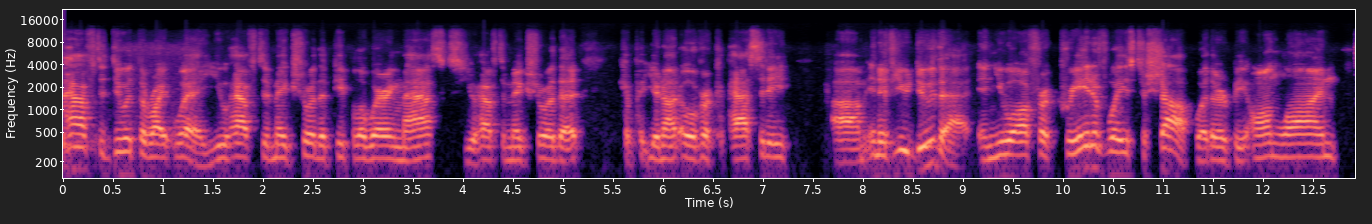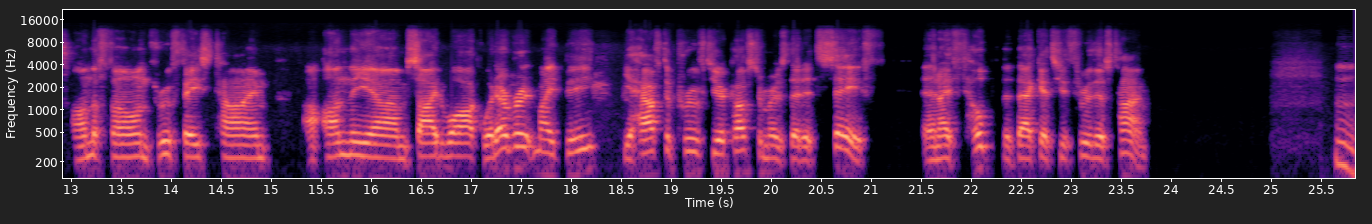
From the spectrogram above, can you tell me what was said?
have to do it the right way. You have to make sure that people are wearing masks. You have to make sure that you're not over capacity. Um, and if you do that and you offer creative ways to shop, whether it be online, on the phone, through FaceTime, uh, on the um, sidewalk, whatever it might be, you have to prove to your customers that it's safe. And I hope that that gets you through this time. Hmm.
